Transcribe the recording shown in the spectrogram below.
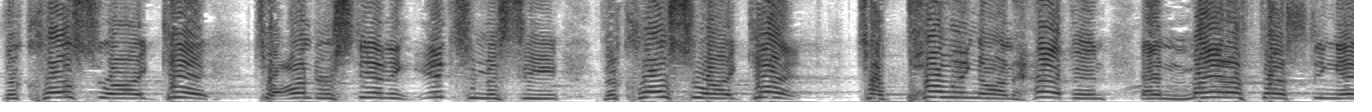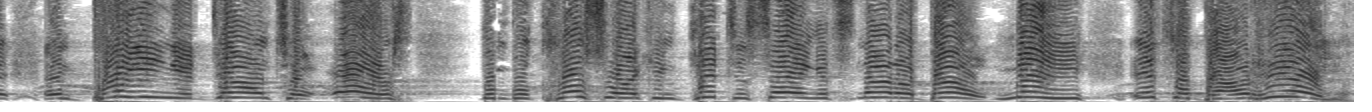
the closer I get to understanding intimacy, the closer I get to pulling on heaven and manifesting it and bringing it down to earth, the closer I can get to saying it's not about me, it's about Him.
